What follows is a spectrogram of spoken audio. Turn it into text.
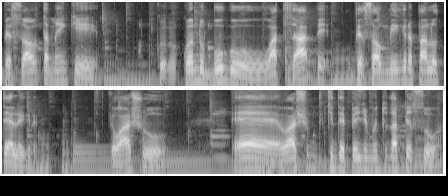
Pessoal também que quando buga o WhatsApp, o pessoal migra para o Telegram. Eu acho é, eu acho que depende muito da pessoa.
